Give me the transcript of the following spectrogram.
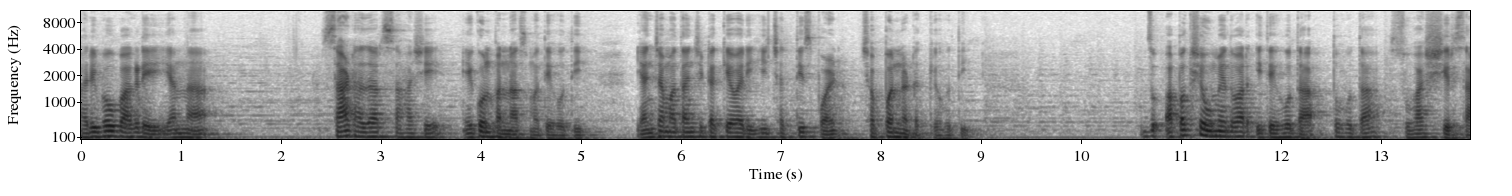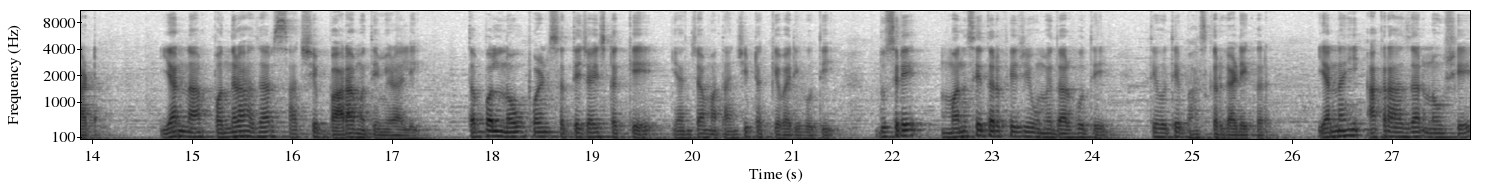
हरिभाऊ बागडे यांना साठ हजार सहाशे एकोणपन्नास मते होती. यांच्या मतांची टक्केवारी ही छत्तीस पॉईंट छप्पन्न टक्के होती. जो अपक्ष उमेदवार इथे होता तो होता सुहास शिरसाट. यांना पंधरा हजार सातशे बारा मते मिळाली. तब्बल नऊ पॉईंट सत्तेचाळीस टक्के यांच्या मतांची टक्केवारी होती. दुसरे मनसेतर्फे जे उमेदवार होते ते होते भास्कर गाडेकर. यांनाही अकरा हजार नऊशे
